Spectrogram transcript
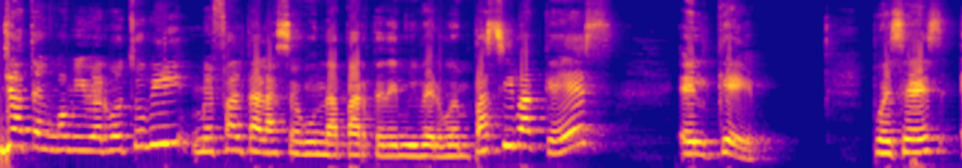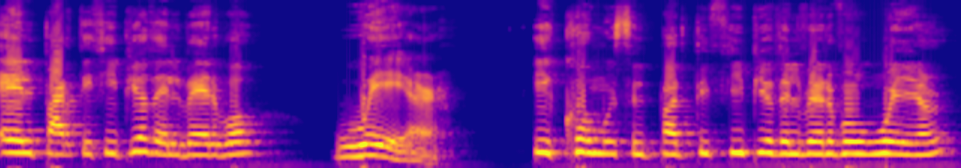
Ya tengo mi verbo to be, me falta la segunda parte de mi verbo en pasiva, que es el qué. Pues es el participio del verbo wear. ¿Y cómo es el participio del verbo wear?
